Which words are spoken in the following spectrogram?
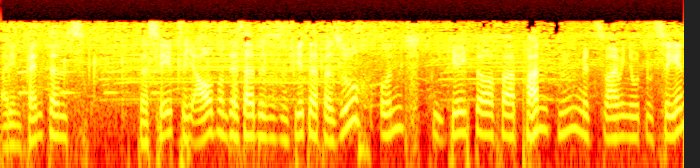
bei den Phantoms. Das hebt sich auf und deshalb ist es ein vierter Versuch und die Kirchdorfer panten mit 2 Minuten 10.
